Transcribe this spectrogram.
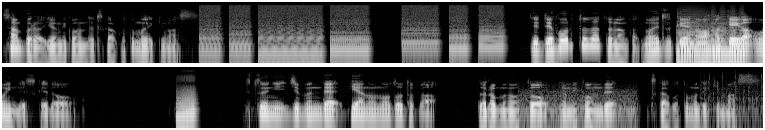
サンプルを読み込んで使うこともできます。でデフォルトだとなんかノイズ系の波形が多いんですけど普通に自分でピアノの音とかドラムの音を読み込んで使うこともできます。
